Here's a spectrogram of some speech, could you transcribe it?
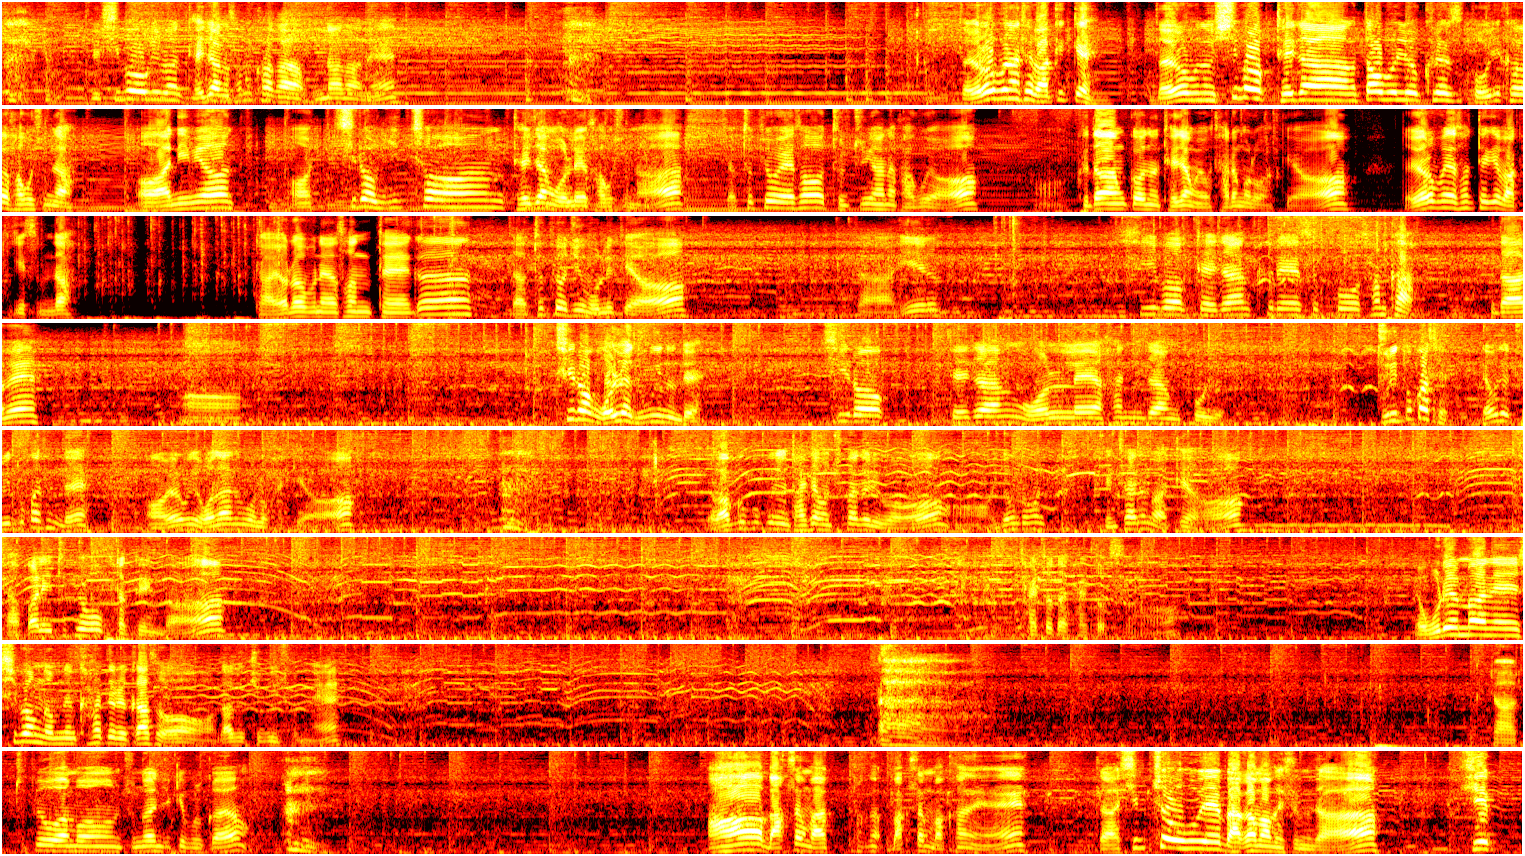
15억이면 대장 3카가 무난하네. 자, 여러분한테 맡길게. 자, 여러분은 10억 대장 W 크레스포 어디카가 가고 싶나? 어, 아니면, 어, 7억 2천 대장 원래 가고 싶나? 자, 투표해서 둘 중에 하나 가고요. 어, 그 다음 거는 대장 말고 다른 걸로 갈게요. 자, 여러분의 선택에 맡기겠습니다. 자, 여러분의 선택은, 자, 투표 지금 올릴게요. 자, 1, 10억 대장 크레스포 3카. 그 다음에, 어, 7억 원래 누구 있는데? 7억 대장 원래 한 장 보유. 둘이 똑같아. 내가 볼때 둘이 똑같은데, 어, 여러분이 원하는 걸로 갈게요. 자, 왕국부님 다시 한번 축하드리고, 어, 이 정도면 괜찮은 것 같아요. 자, 빨리 투표 부탁드립니다. 잘 떴다, 잘 떴어. 야, 오랜만에 10억 넘는 카드를 까서 나도 기분이 좋네. 아. 자, 투표 한번 중간 집계 볼까요? 아, 막상 막, 막상 막하네. 자, 10초 후에 마감하겠습니다. 10,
